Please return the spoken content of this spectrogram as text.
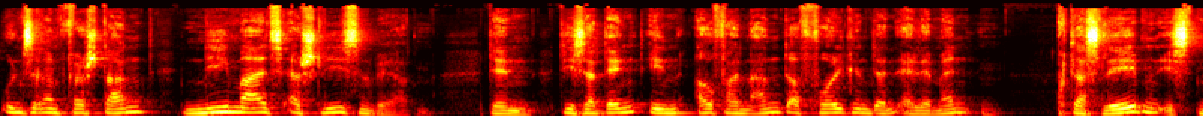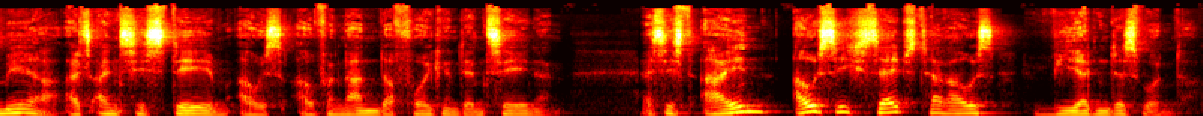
unserem Verstand niemals erschließen werden, denn dieser denkt in aufeinanderfolgenden Elementen. Auch das Leben ist mehr als ein System aus aufeinanderfolgenden Szenen. Es ist ein aus sich selbst heraus wirkendes Wunder.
